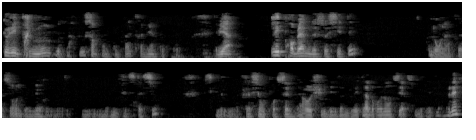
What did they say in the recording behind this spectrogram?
que les prix montent de partout sans qu'on comprenne très bien pourquoi. Eh bien, les problèmes de société, dont l'inflation est d'ailleurs une manifestation, puisque l'inflation procède d'un refus des hommes de l'État de renoncer à ce modèle de la monnaie,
